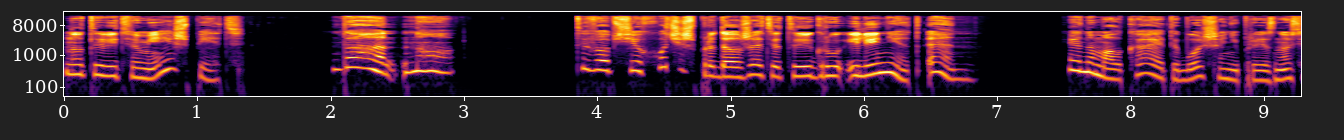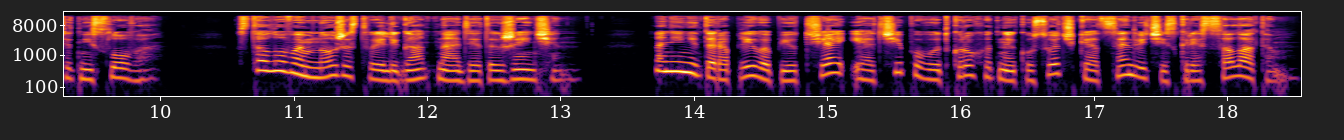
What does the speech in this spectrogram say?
«Но ты ведь умеешь петь?» «Да, но...» «Ты вообще хочешь продолжать эту игру или нет, Энн?» Энн умолкает и больше не произносит ни слова. В столовой множество элегантно одетых женщин. Они неторопливо пьют чай и отщипывают крохотные кусочки от сэндвичей с крест-салатом.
